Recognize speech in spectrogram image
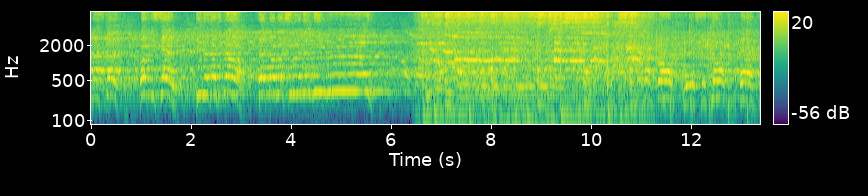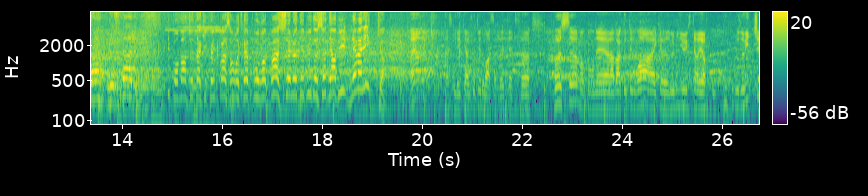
mascotte officielle du Lausanne Sport. Faites un maximum de bruit le cyclone RFA, le stade pour Margetta qui fait une passe en retrait pour Pache. C'est le début de ce derby lémanique. Qu'il est le côté droit. Ça devait être euh, Boss. Maintenant, on est là-bas côté droit avec euh, le milieu extérieur pour Kukurozovic.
